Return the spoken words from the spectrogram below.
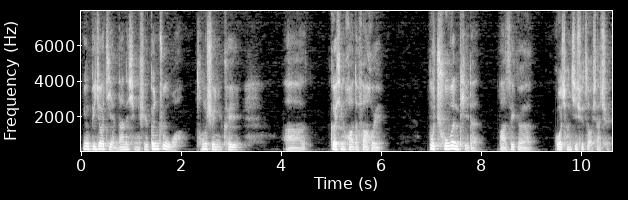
用比较简单的形式跟住我，同时你可以啊个性化的发挥，不出问题的把这个过程继续走下去。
